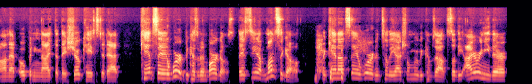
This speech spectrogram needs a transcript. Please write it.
on that opening night that they showcased it at can't say a word because of embargoes. They've seen it months ago, but cannot say a word until the actual movie comes out. So the irony there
